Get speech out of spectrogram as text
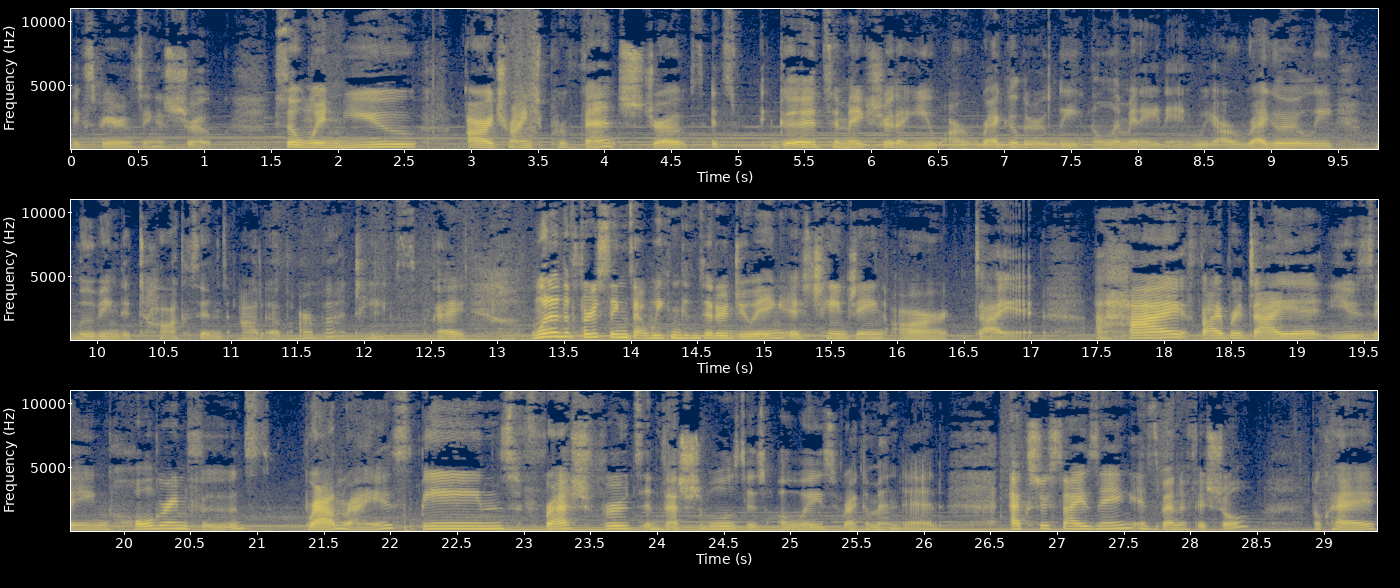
experiencing a stroke. So when you are trying to prevent strokes, it's good to make sure that you are regularly eliminating. We are regularly moving the toxins out of our bodies. Okay. One of the first things that we can consider doing is changing our diet. A high fiber diet using whole grain foods, brown rice, beans, fresh fruits, and vegetables is always recommended. Exercising is beneficial okay?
